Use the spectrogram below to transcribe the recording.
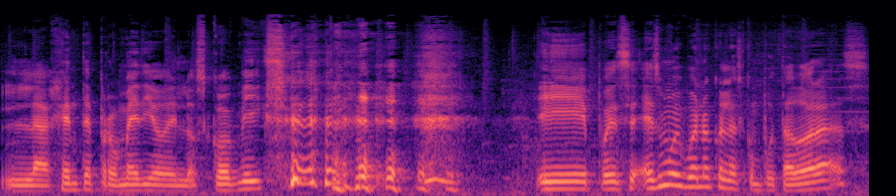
la gente promedio de los cómics. Y pues es muy bueno con las computadoras,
